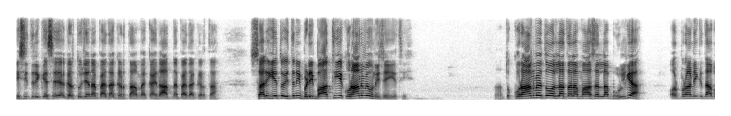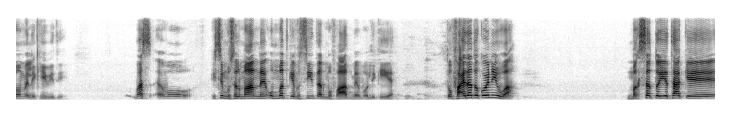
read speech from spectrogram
اسی طریقے سے اگر تجھے نہ پیدا کرتا، میں کائنات نہ پیدا کرتا۔ سر، یہ تو اتنی بڑی بات تھی، یہ قرآن میں ہونی چاہیے تھی۔ ہاں تو قرآن میں تو اللہ تعالیٰ معاذ اللہ بھول گیا۔ اور پرانی کتابوں میں لکھی ہوئی تھی۔ بس وہ کسی مسلمان نے امت کے وسیع تر مفاد میں وہ لکھی ہے۔ تو فائدہ تو کوئی نہیں ہوا۔ مقصد تو یہ تھا کہ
